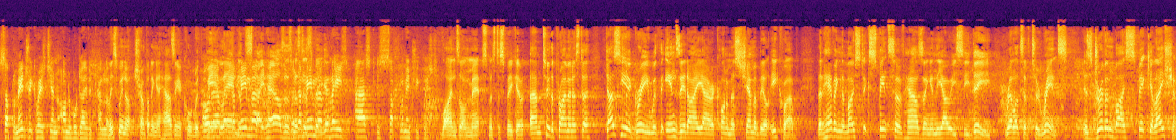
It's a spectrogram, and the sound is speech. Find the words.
Supplementary question, Honourable David Cunliffe. At least we're not trumpeting a housing accord with Order. bare land the and state houses, Mr. the member Speaker. please ask his supplementary question? Lines on maps, Mr. Speaker. Um, to the Prime Minister, does he agree with the NZIER economist Shamubeel Eaqub that having the most expensive housing in the OECD relative to rents is driven by speculation?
